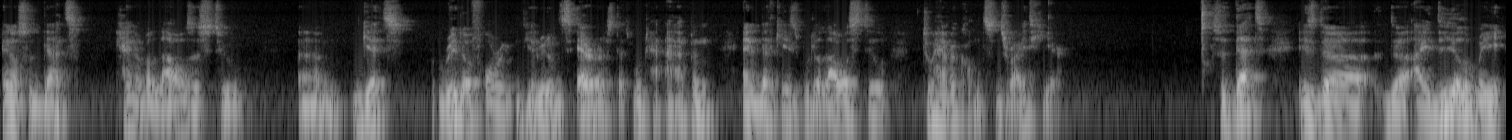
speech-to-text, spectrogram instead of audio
And also that kind of allows us to um, get rid of or get rid of these errors that would happen and in that case would allow us still to have a constant right here. So that is the, the ideal way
